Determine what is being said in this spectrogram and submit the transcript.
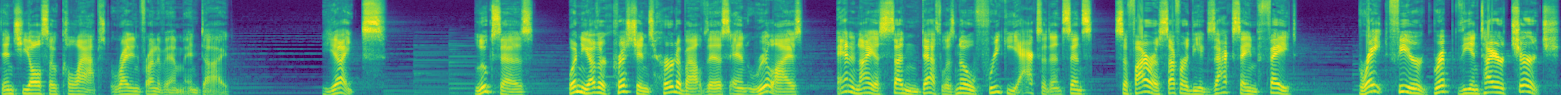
Then she also collapsed right in front of him and died. Yikes. Luke says, when the other Christians heard about this and realized Ananias' sudden death was no freaky accident since Sapphira suffered the exact same fate, great fear gripped the entire church.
